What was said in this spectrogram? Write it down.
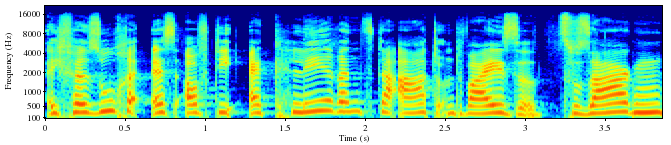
ich versuche es auf die erklärendste Art und Weise zu sagen,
